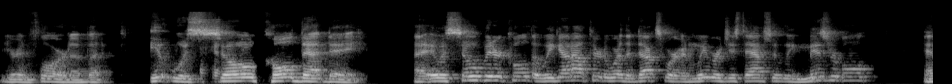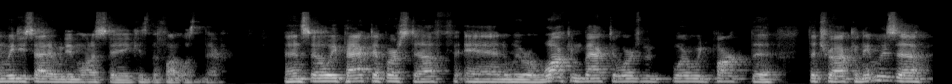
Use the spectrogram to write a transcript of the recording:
you're in Florida, but it was so cold that day. Uh, it was so bitter cold that we got out there to where the ducks were, and we were just absolutely miserable. And we decided we didn't want to stay because the fun wasn't there. And so we packed up our stuff and we were walking back towards where we'd parked the the truck. And it was a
